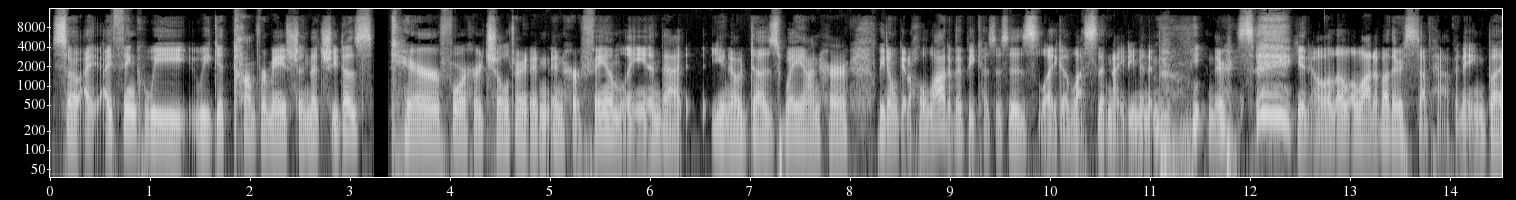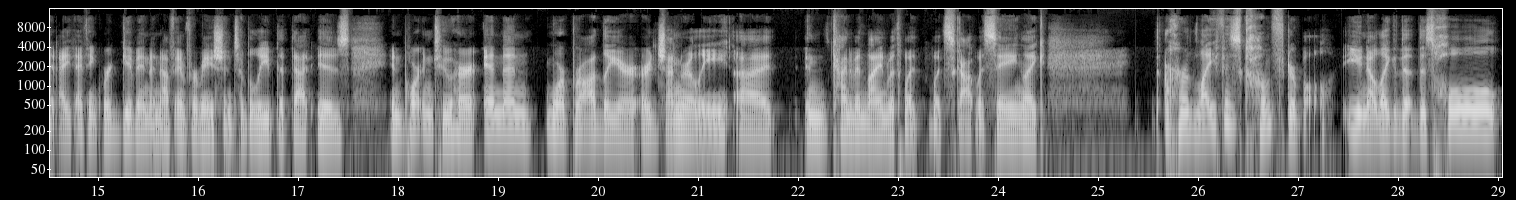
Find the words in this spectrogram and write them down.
So I, I think we we get confirmation that she does care for her children and, and her family and that you know does weigh on her. We don't get a whole lot of it because this is like a less than 90 minute movie and there's you know a, a lot of other stuff happening. But I, I, think we're given enough information to believe that that is important to her. And then more broadly or, or generally uh, in kind of in line with what what Scott was saying, like her life is comfortable. You know, like the, this whole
